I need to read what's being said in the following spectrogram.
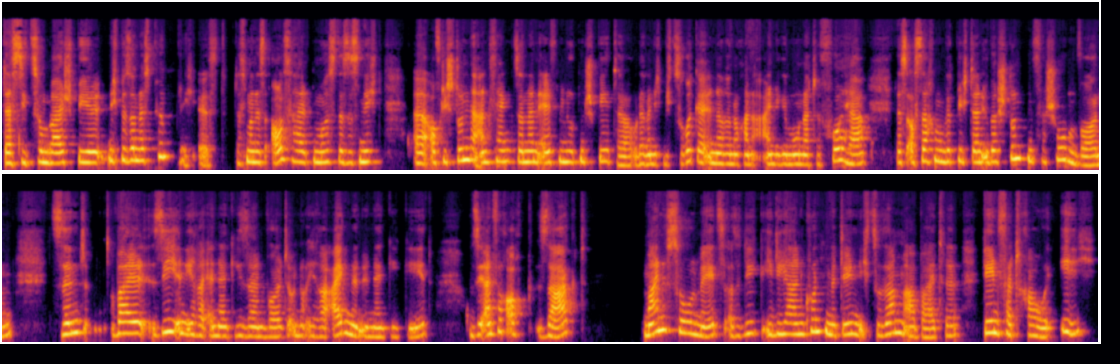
dass sie zum Beispiel nicht besonders pünktlich ist, dass man es aushalten muss, dass es nicht äh, auf die Stunde anfängt, sondern elf Minuten später. Oder wenn ich mich zurückerinnere, noch an einige Monate vorher, dass auch Sachen wirklich dann über Stunden verschoben worden sind, weil sie in ihrer Energie sein wollte und nach ihrer eigenen Energie geht. Und sie einfach auch sagt, meine Soulmates, also die idealen Kunden, mit denen ich zusammenarbeite, denen vertraue ich,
